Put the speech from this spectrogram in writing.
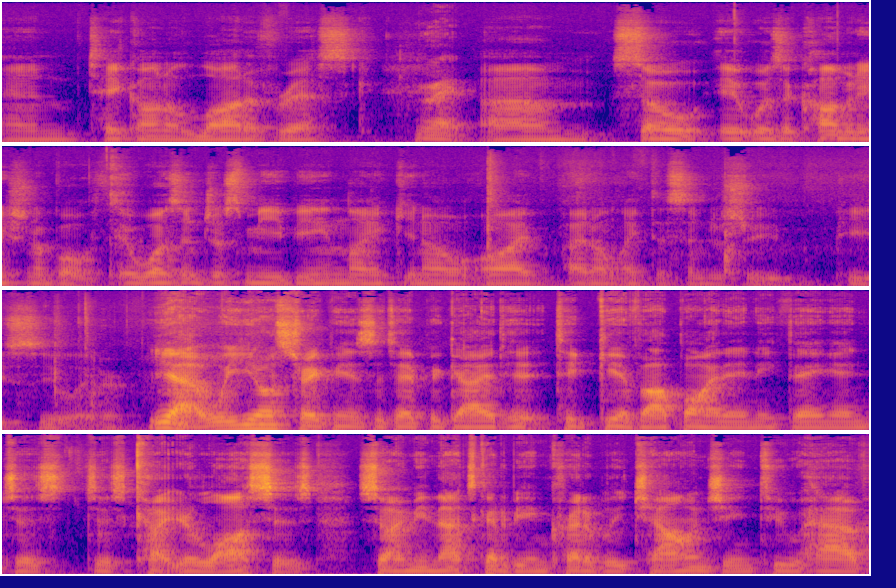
and take on a lot of risk. Right. Um, so it was a combination of both. It wasn't just me being like, you know, oh, I, I don't like this industry. Peace. See you later. Yeah, well, you don't strike me as the type of guy to, to give up on anything and just just cut your losses. So I mean, that's got to be incredibly challenging to have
